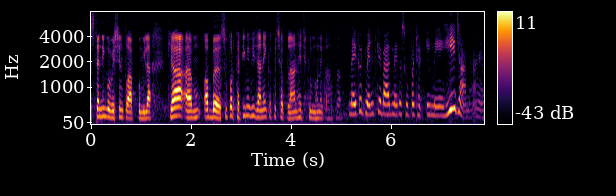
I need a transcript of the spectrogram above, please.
स्टैंडिंग ओवेशन तो आपको मिला। क्या अब सुपर थर्टी में भी जाने का कुछ प्लान है चूँकि उन्होंने कहा था? मेरे को ट्वेल्थ के बाद मेरे को सुपर थर्टी में ही जाना है।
